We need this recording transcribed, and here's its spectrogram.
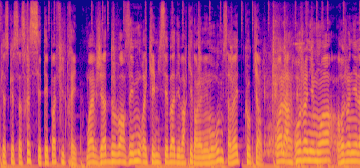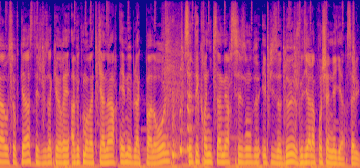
qu'est-ce que ça serait si c'était pas filtré? Bref, j'ai hâte de voir Zemmour et Kémy Seba débarquer dans la même room, ça va être coquin. Voilà, rejoignez-moi, rejoignez la House of Cast et je vous accueillerai avec moi votre canard et mes blagues pas drôles. C'était Chronique sa saison 2 épisode 2. Je vous dis à la prochaine les gars. Salut.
